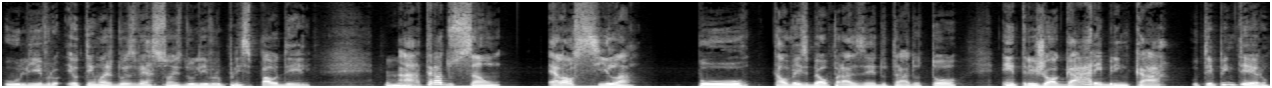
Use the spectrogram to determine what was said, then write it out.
o livro, eu tenho as duas versões do livro principal dele. Uhum. A tradução, ela oscila por talvez bel prazer do tradutor entre jogar e brincar o tempo inteiro.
